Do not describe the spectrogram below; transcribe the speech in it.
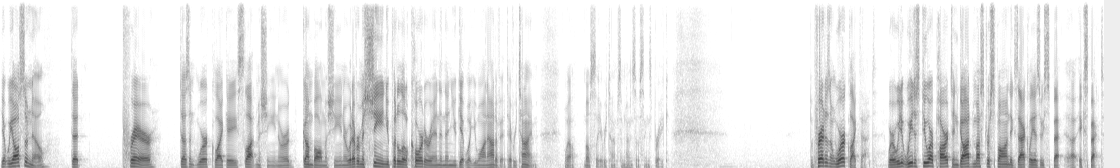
Yet we also know prayer doesn't work like a slot machine or a gumball machine or whatever machine you put a little quarter in and then you get what you want out of it every time. Well, mostly every time. Sometimes those things break. But prayer doesn't work like that, where we, we just do our part and God must respond exactly as we spe- uh, expect.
